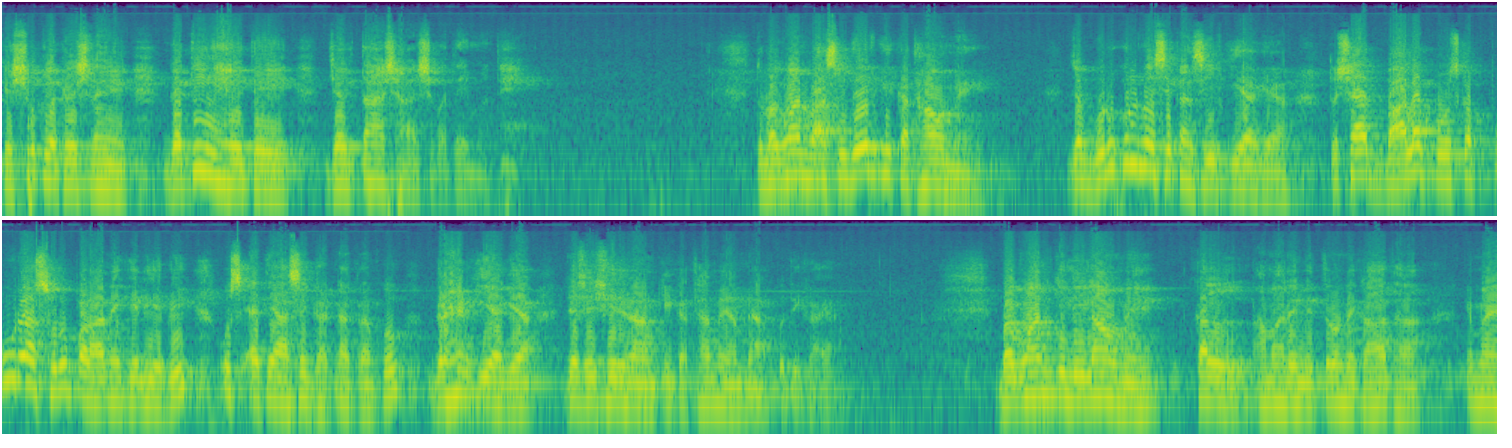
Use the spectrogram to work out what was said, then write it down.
कि शुक्ल कृष्ण गति है ते जगता शाश्वते मते। तो भगवान वासुदेव की कथाओं में जब गुरुकुल में इसे कंसीव किया गया तो शायद बालक को उसका पूरा स्वरूप पढ़ाने के लिए भी उस ऐतिहासिक घटनाक्रम को ग्रहण किया गया, जैसे श्री राम की कथा में हमने आपको दिखाया। भगवान की लीलाओं में कल हमारे मित्रों ने कहा था कि मैं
